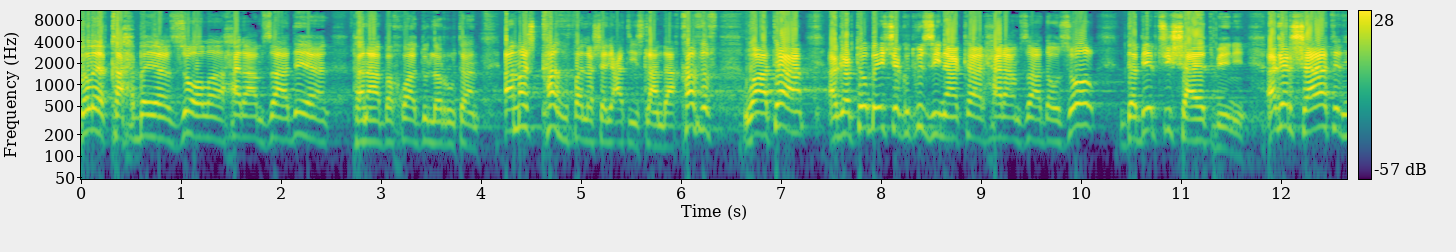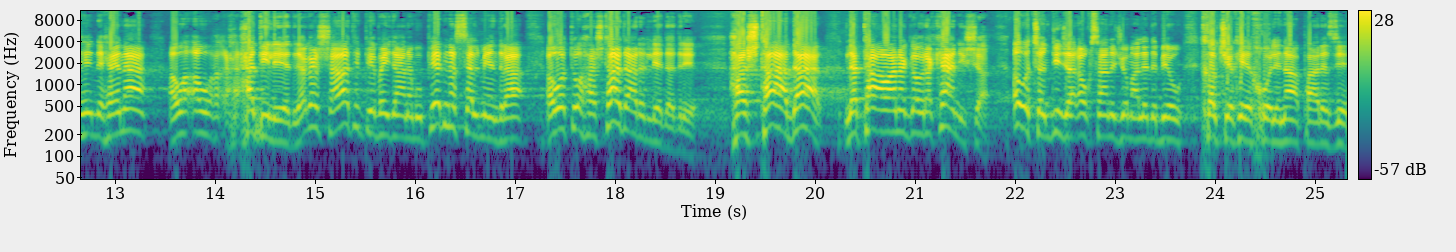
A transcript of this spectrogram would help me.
دڵێ قەحبەیە زۆڵە حرامزادەیان پەنا بەخوا دوو لە ڕوتان ئەمەش قەفە لە شریعتی ئیسلامدا قەف واتە ئەگەر تۆ بە هیچێک گوتگو زیناکار حرامزادە و زۆڵ دەبێ بچی شایەت بینی ئەگەر شایەت هێنا ئەوە ئەو حەدی لێدرێگە شاتت پێبەیدانە بوو پێت نەسەلمێنرا ئەوە تۆ هەشتادارت لێ دەدرێ هەشتادار لە تاوانە گەورەکانیشە ئەوە چەندین جار ئەو قسانە جۆمالە دەبێ و خەڵچێکی خۆلی ناپارێزێ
